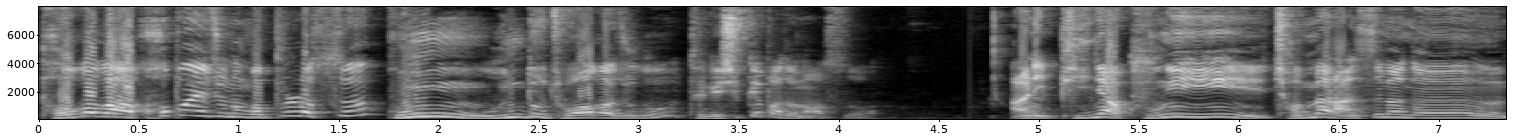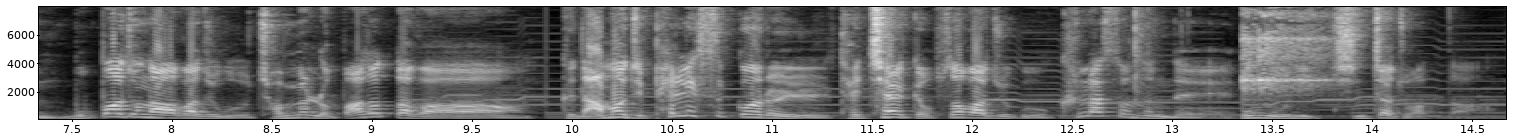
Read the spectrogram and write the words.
버거가 커버해주는 거 플러스 공 운도 좋아가지고 되게 쉽게 빠져나왔어. 아니 비냐 궁이 전멸 안 쓰면은 못 빠져나와가지고 전멸로 빠졌다가 그 나머지 펠릭스 거를 대체할 게 없어가지고 큰일 났었는데 공 운이 진짜 좋았다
